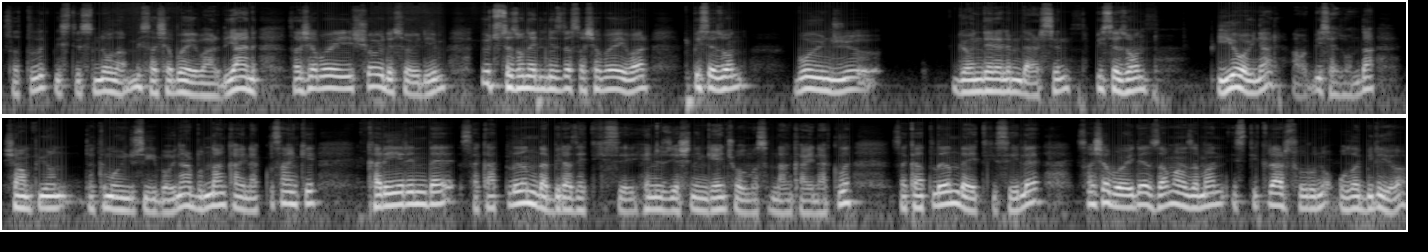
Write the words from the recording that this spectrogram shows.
satılık listesinde olan bir Sasha Boye vardı. Yani Sasha Boye'yi şöyle söyleyeyim. 3 sezon elinizde Sasha Boye var. Bir sezon bu oyuncuyu gönderelim dersin. Bir sezon iyi oynar ama bir sezonda şampiyon takım oyuncusu gibi oynar. Bundan kaynaklı sanki kariyerinde sakatlığın da biraz etkisi henüz yaşının genç olmasından kaynaklı sakatlığın da etkisiyle Sasha Boy'de zaman zaman istikrar sorunu olabiliyor.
